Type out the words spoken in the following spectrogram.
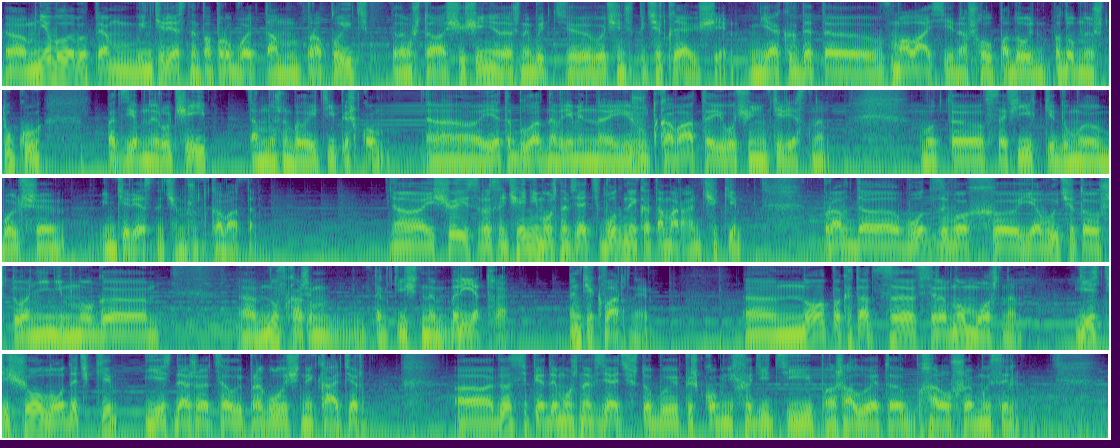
Э, мне было бы прям интересно попробовать там проплыть, потому что ощущения должны быть очень впечатляющие. Я когда-то в Малайзии нашел подобную штуку, подземный ручей, там нужно было идти пешком. И это было одновременно и жутковато, и очень интересно. Вот в Софиевке, думаю, больше интересно, чем жутковато. Еще из развлечений можно взять водные катамаранчики. Правда, в отзывах я вычитал, что они немного, ну, скажем, тактично ретро антикварные. Э, но покататься все равно можно. Есть еще лодочки, есть даже целый прогулочный катер. Э, велосипеды можно взять, чтобы пешком не ходить, и, пожалуй, это хорошая мысль.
